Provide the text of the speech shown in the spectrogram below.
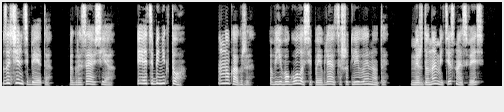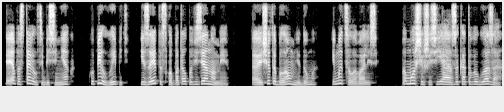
Зачем тебе это? Огрызаюсь я. Я тебе никто. Ну как же? В его голосе появляются шутливые ноты. Между нами тесная связь. Я поставил тебе синяк, купил выпить, и за это схлопотал по физиономии. А еще ты была у меня дома, и мы целовались. Поморщившись, я закатываю глаза.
